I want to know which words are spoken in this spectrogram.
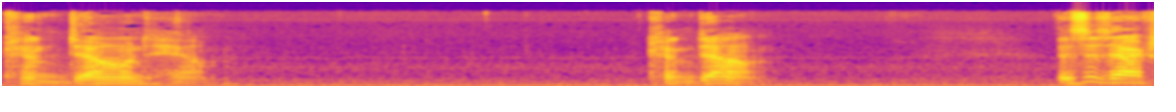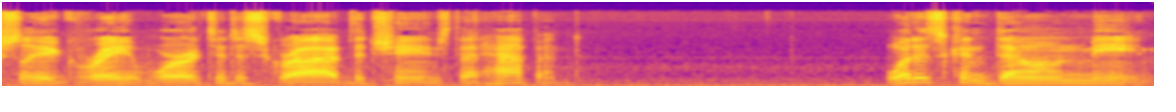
condoned him. Condone. This is actually a great word to describe the change that happened. What does condone mean?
